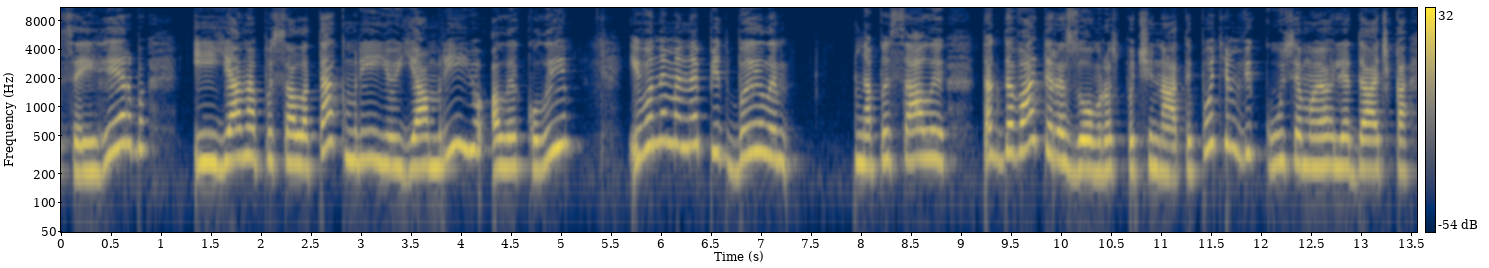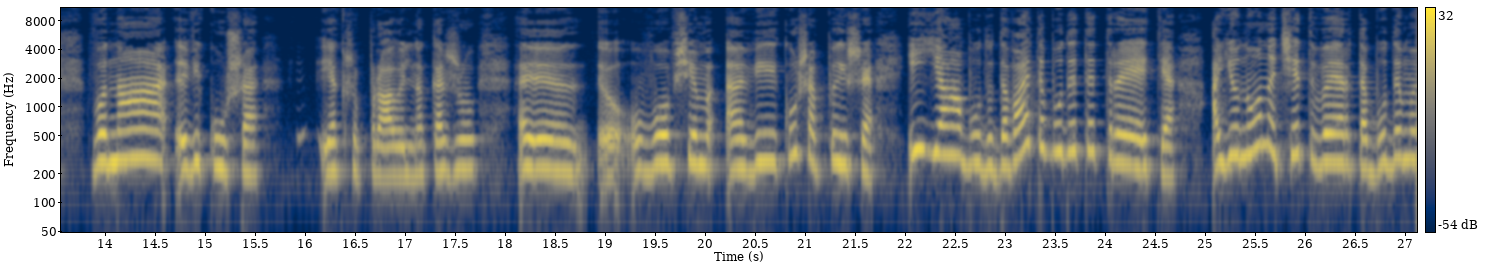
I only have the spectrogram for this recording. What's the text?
цей герб. І я написала так, мрію, я мрію, але коли. І вони мене підбили. Написали, так давайте разом розпочинати. Потім Вікуся, моя глядачка, вона е, Вікуша, якщо правильно кажу. Е, В общем, е, Вікуша пише: І я буду, давайте будете третя, а Юнона четверта, будемо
